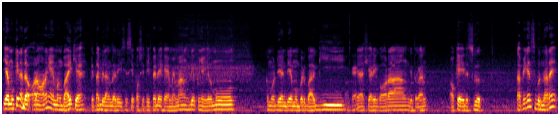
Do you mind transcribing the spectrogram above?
ya mungkin ada orang-orang yang emang baik ya kita Hmm. bilang dari sisi positifnya deh kayak memang dia punya ilmu kemudian dia mau berbagi Oke. ya sharing ke orang gitu kan oke that's good tapi kan sebenarnya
